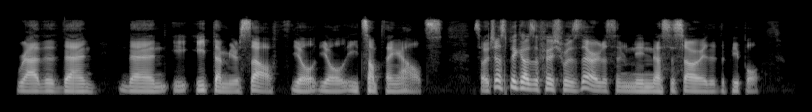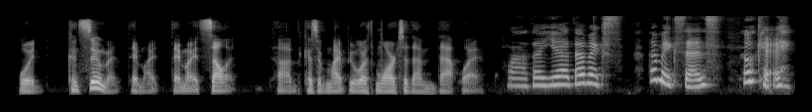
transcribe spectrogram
rather than then eat them yourself. You'll you'll eat something else. So just because a fish was there doesn't mean necessarily that the people would consume it. They might they might sell it uh, because it might be worth more to them that way. Wow, that yeah, that makes that makes sense. Okay.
